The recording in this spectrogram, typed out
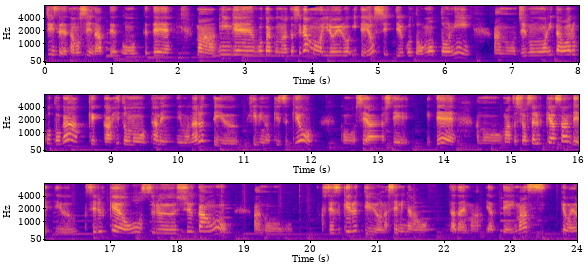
人生で楽しいなって思ってて、まあ、人間オタクの私がもういろいろいてよしっていうことをモットーにあの自分をいたわることが結果人のためにもなるっていう日々の気づきをこうシェアしていてあの、まあ、私はセルフケアサンデーっていうセルフケアをする習慣をあの癖づけるっていうようなセミナーをただいまやっています。今日はよ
